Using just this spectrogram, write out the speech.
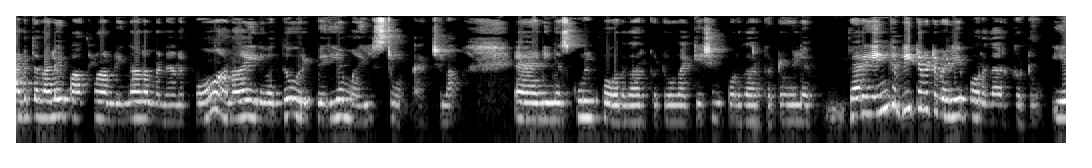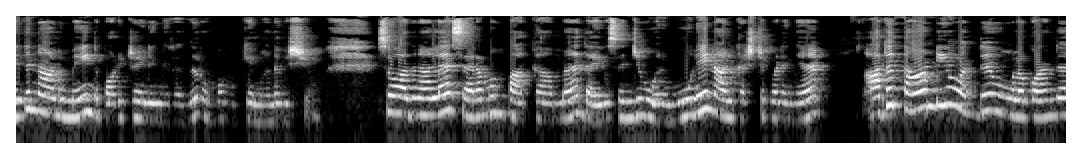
அடுத்த வேலையை பார்க்கலாம் அப்படின்னு தான் நம்ம நினைப்போம். ஆனால் இது வந்து ஒரு பெரிய மைல் ஸ்டோன் ஆக்சுவலாக நீங்கள் ஸ்கூல் போகிறதா இருக்கட்டும் வெக்கேஷன் போகிறதா இருக்கட்டும் இல்லை வேறு எங்கே வீட்டை விட்டு வெளியே போகிறதா இருக்கட்டும் எதுனாலுமே இந்த பாடி ட்ரைனிங்கிறது ரொம்ப முக்கியமான விஷயம். ஸோ அதனால சிரமம் பார்க்காம தயவு செஞ்சு ஒரு மூணே நாள் கஷ்டப்படுங்க. அதை தாண்டியும் வந்து உங்களை குழந்தை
